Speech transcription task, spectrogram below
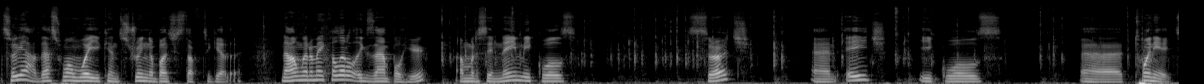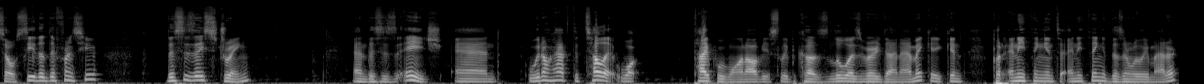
so yeah, that's one way you can string a bunch of stuff together. Now I'm going to make a little example here. I'm going to say name equals Suraj and age equals uh, 28. So see the difference here? This is a string and this is age and we don't have to tell it what type we want obviously because Lua is very dynamic. It can put anything into anything. It doesn't really matter.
